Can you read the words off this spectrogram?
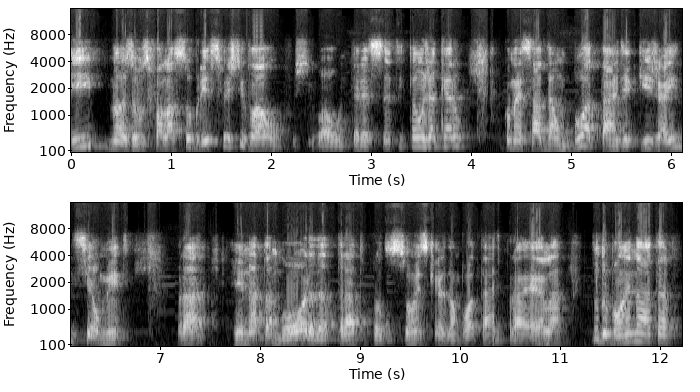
E nós vamos falar sobre esse festival, um festival interessante. Então, já quero começar a dar uma boa tarde aqui, já inicialmente, para Renata Mora, da Trato Produções. Quero dar uma boa tarde para ela. Tudo bom, Renata?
